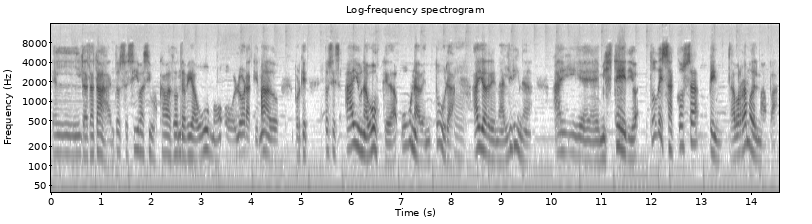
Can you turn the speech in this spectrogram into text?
el ta, Entonces ibas y buscabas dónde había humo o olor a quemado, porque entonces hay una búsqueda, una aventura, mm. hay adrenalina, hay eh, misterio. Toda esa cosa, pin, la borramos del mapa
